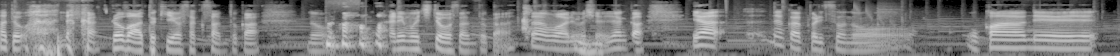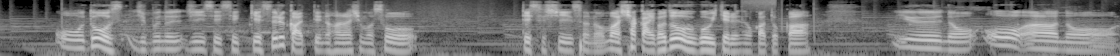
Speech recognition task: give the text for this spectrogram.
あと、なんか、ロバート清作さんとかの、金持ち父さんとか、もありましたね。うん、なんか、いや、なんかやっぱりその、お金をどう自分の人生設計するかっていうの話もそうですし、その、まあ、社会がどう動いてるのかとか、いうのを、あの、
